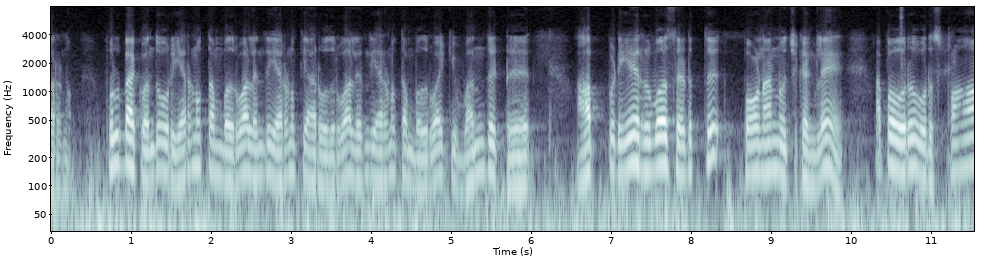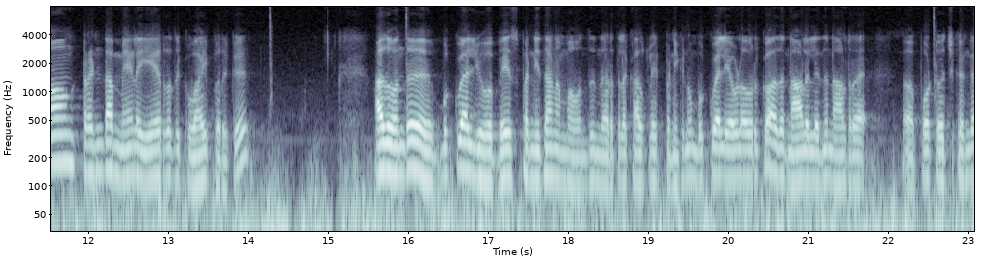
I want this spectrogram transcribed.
வரணும். புல் பேக் வந்து ஒரு இரநூத்தம்பது ரூபாலேருந்து இரநூத்தி அறுபது ரூபாலேருந்து இரநூத்தம்பது ரூபாய்க்கு வந்துட்டு அப்படியே ரிவர்ஸ் எடுத்து போனான்னு வச்சுக்கோங்களேன். அப்போ ஒரு ஒரு ஸ்ட்ராங் ட்ரெண்டாக மேலே ஏறுறதுக்கு வாய்ப்பு இருக்குது அது வந்து புக் வேல்யூவை பேஸ் பண்ணி தான் நம்ம வந்து இந்த இடத்துல கால்குலேட் பண்ணிக்கணும். புக் வேல்யூ எவ்வளோ இருக்கோ அது நாலுலேருந்து நாலரை போட்டு வச்சுக்கோங்க.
